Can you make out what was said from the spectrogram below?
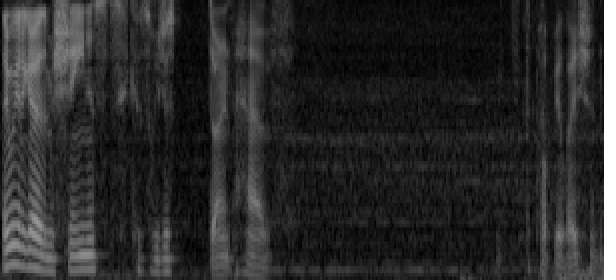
Then we're going to go to the machinist because we just don't have the population.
